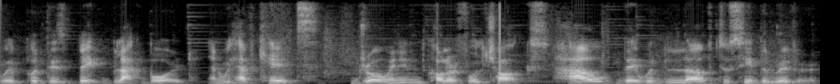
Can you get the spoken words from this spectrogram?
We put this big blackboard and we have kids drawing in colorful chalks how they would love to see the river.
